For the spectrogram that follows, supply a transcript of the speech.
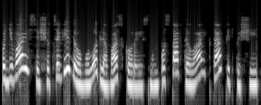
Сподіваюся, що це відео було для вас корисним. Поставте лайк та підпишіться.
